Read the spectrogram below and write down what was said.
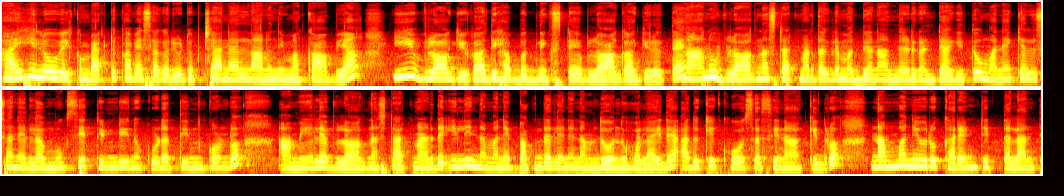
Hi hello welcome back to Kavya Sagar YouTube channel ನಾನು ನಿಮ್ಮ ಕಾವ್ಯ. ಈ ವ್ಲಾಗ್ ಯುಗಾದಿ ಹಬ್ಬದ ನೆಕ್ಸ್ಟ್ ಡೇ ವ್ಲಾಗ್ ಆಗಿರುತ್ತೆ. ನಾನು ವ್ಲಾಗ್ನ ಸ್ಟಾರ್ಟ್ ಮಾಡಿದಾಗಲೇ ಮಧ್ಯಾಹ್ನ ಹನ್ನೆರಡು ಗಂಟೆ ಆಗಿತ್ತು. ಮನೆ ಕೆಲಸನೆಲ್ಲ ಮುಗಿಸಿ ತಿಂಡಿನೂ ಕೂಡ ತಿಂದ್ಕೊಂಡು ಆಮೇಲೆ ವ್ಲಾಗ್ನ ಸ್ಟಾರ್ಟ್ ಮಾಡಿದೆ. ಇಲ್ಲಿ ನಮ್ಮ ಮನೆ ಪಕ್ಕದಲ್ಲೇ ನಮ್ಮದು ಒಂದು ಹೊಲ ಇದೆ. ಅದಕ್ಕೆ ಕೋಸಸಿನ ಹಾಕಿದ್ರು. ನಮ್ಮನೆಯವರು ಕರೆಂಟ್ ಇತ್ತಲ್ಲ ಅಂತ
